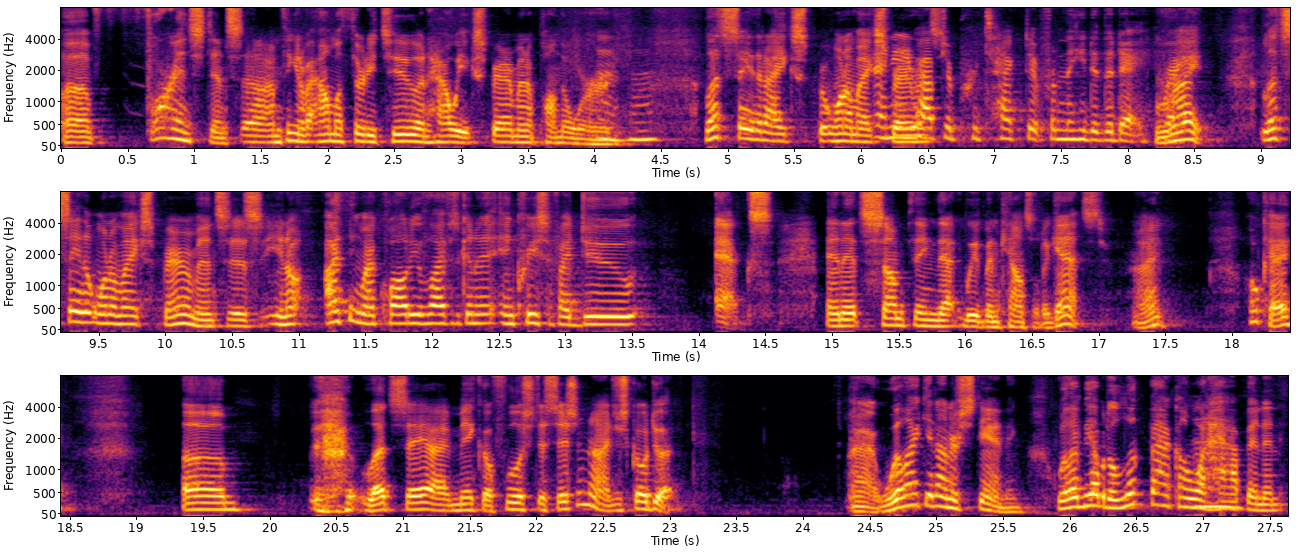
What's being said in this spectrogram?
Uh, for instance, uh, I'm thinking of Alma 32 and how we experiment upon the word. Let's say that I one of my Mm-hmm. And you have to protect it from the heat of the day, right? Right. Let's say that one of my experiments is, you know, I think my quality of life is going to increase if I do X, and it's something that we've been counseled against, right? Okay. Um, let's say I make a foolish decision and I just go do it. All right. Will I get understanding? Will I be able to look back on what happened and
